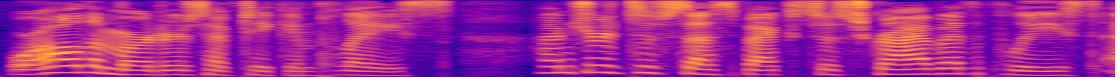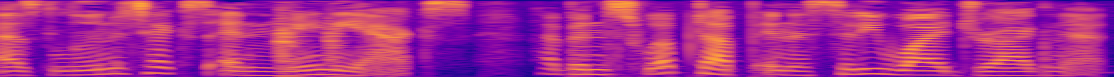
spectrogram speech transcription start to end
where all the murders have taken place. Hundreds of suspects, described by the police as lunatics and maniacs, have been swept up in a citywide dragnet.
